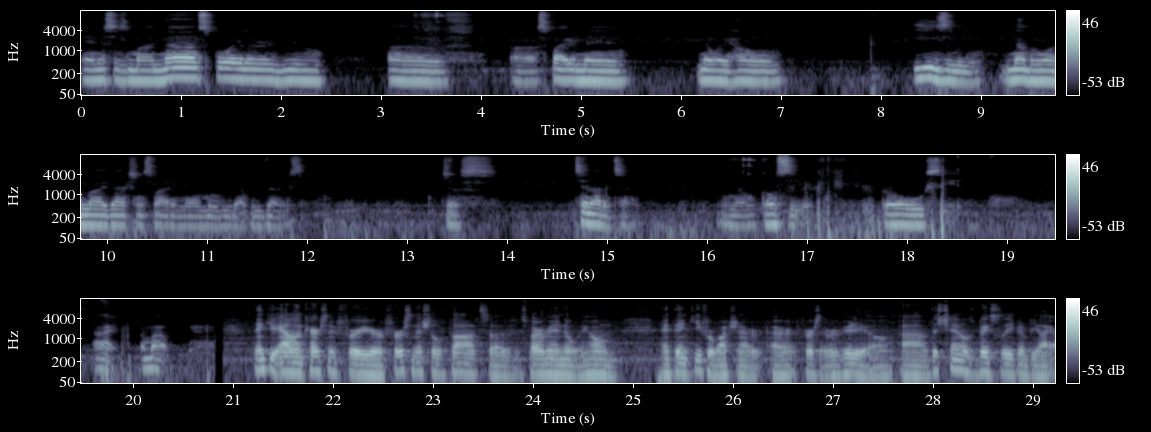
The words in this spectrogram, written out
and this is my non-spoiler review of uh, Spider-Man: No Way Home easily number one live action Spider Man movie that we've ever seen. Just 10 out of 10. You know, go see it. Go see it. All right, I'm out. Thank you, Allan Carson, for your first initial thoughts of Spider Man No Way Home. And thank you for watching our, our first ever video. Uh, this channel is basically going to be like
